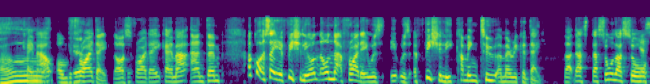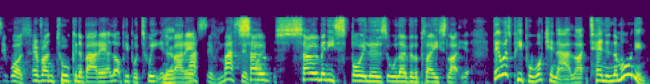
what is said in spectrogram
Oh, Came out on yeah. Friday, last Friday. It came out, and um, I've got to say, officially on, on that Friday, it was it was officially coming to America Day. Like that's that's all I saw. Yes, it was. Everyone talking about it. A lot of people tweeting Yeah. about it. Massive, massive. so hype. so many spoilers all over the place. Like there was people watching that at like ten in the morning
